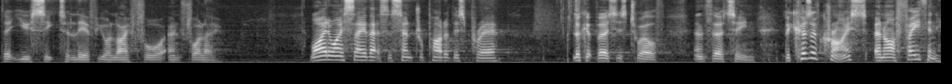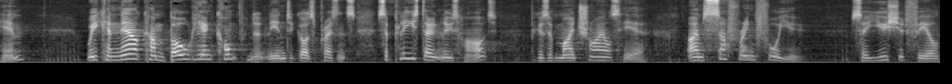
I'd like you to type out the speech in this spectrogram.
that you seek to live your life for and follow. Why do I say that's the central part of this prayer? Look at verses 12 and 13. Because of Christ and our faith in Him, we can now come boldly and confidently into God's presence. So please don't lose heart because of my trials here. I'm suffering for you, so you should feel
